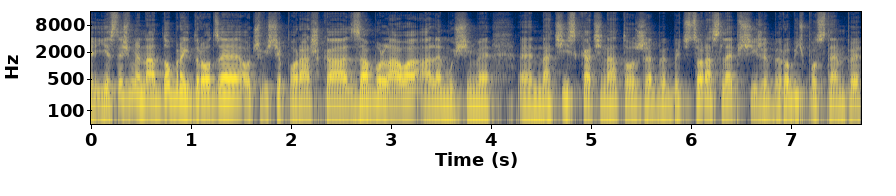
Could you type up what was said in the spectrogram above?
Jesteśmy na dobrej drodze. Oczywiście porażka zabolała, ale musimy naciskać naciskać na to, żeby być coraz lepsi, żeby robić postępy,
